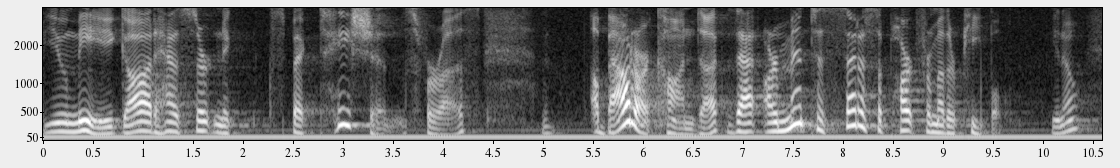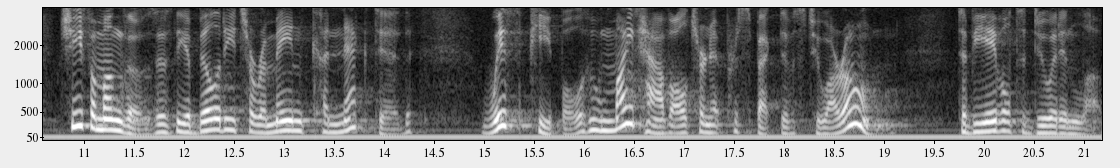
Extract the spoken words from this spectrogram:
you me, God has certain expectations for us about our conduct that are meant to set us apart from other people, you know? Chief among those is the ability to remain connected with people who might have alternate perspectives to our own, to be able to do it in love.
